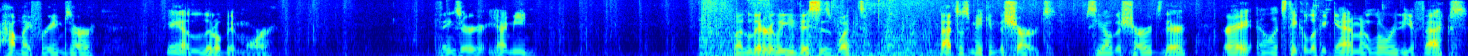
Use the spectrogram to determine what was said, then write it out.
how my frames are. Getting a little bit more. Things are, yeah, I mean, but literally this is what, that's what's making the shards. See all the shards there, right? And let's take a look again. I'm going to lower the effects.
